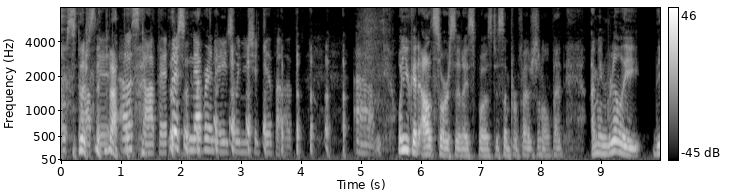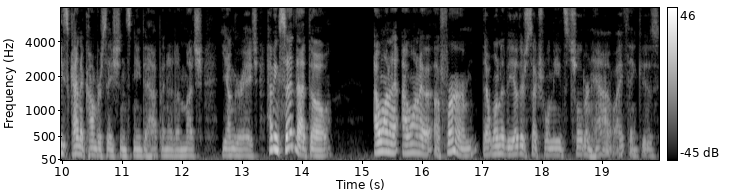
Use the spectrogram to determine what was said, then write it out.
Oh, stop it. Oh, stop it. There's never an age when you should give up. Um, well, you could outsource it, I suppose, to some professional. But I mean, really, these kind of conversations need to happen at a much younger age. Having said that, though, I want to I want to affirm that one of the other sexual needs children have, I think, is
